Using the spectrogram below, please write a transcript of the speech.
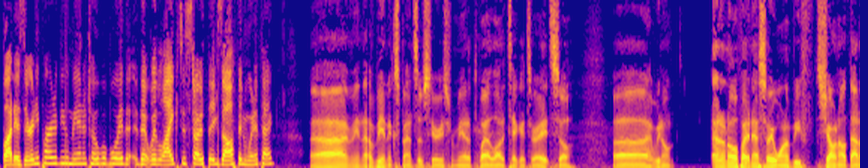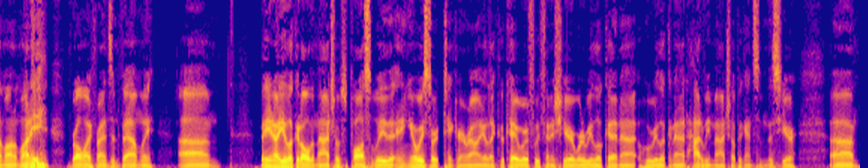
But is there any part of you, Manitoba boy, that, that would like to start things off in Winnipeg? Uh, I mean, that would be an expensive series for me. I'd have to buy a lot of tickets, right? So, uh, we don't. I don't know if I necessarily want to be shelling out that amount of money for all my friends and family. Um, but you know, you look at all the matchups possibly, and you always start tinkering around. You're like, okay, well, if we finish here, what are we looking at? Who are we looking at? How do we match up against them this year? Um,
